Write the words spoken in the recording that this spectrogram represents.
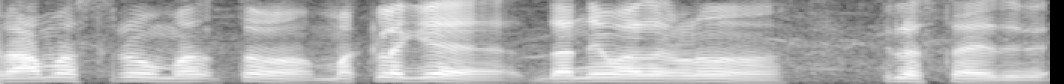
ಗ್ರಾಮಸ್ಥರು ಮತ್ತು ಮಕ್ಕಳಿಗೆ ಧನ್ಯವಾದಗಳನ್ನು ತಿಳಿಸ್ತಾ ಇದ್ದೀವಿ.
